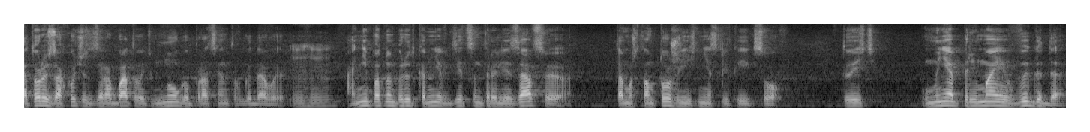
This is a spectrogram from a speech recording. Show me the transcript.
которые захочут зарабатывать много процентов годовых. Они потом придут ко мне в децентрализацию, потому что там тоже есть несколько иксов. То есть у меня прямая выгода,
